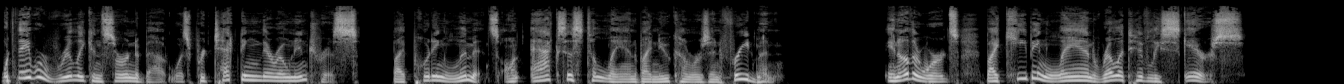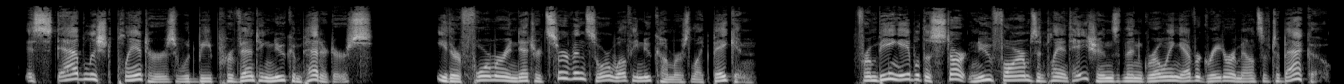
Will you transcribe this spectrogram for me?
What they were really concerned about was protecting their own interests by putting limits on access to land by newcomers and freedmen. In other words, by keeping land relatively scarce. Established planters would be preventing new competitors, either former indentured servants or wealthy newcomers like Bacon. From being able to start new farms and plantations and then growing ever greater amounts of tobacco.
